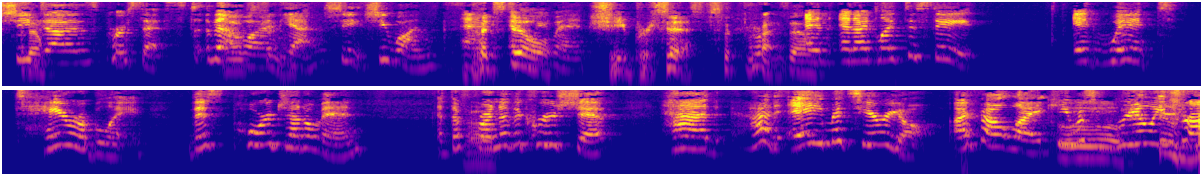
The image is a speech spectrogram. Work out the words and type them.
she So- does persist. That That's one, true. yeah. She she won, and, But and still, we went. she persists. Right. So, And and I'd like to state, it went terribly. This poor gentleman at the front of the cruise ship had had A material. I felt like he was Ooh. really He was trying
